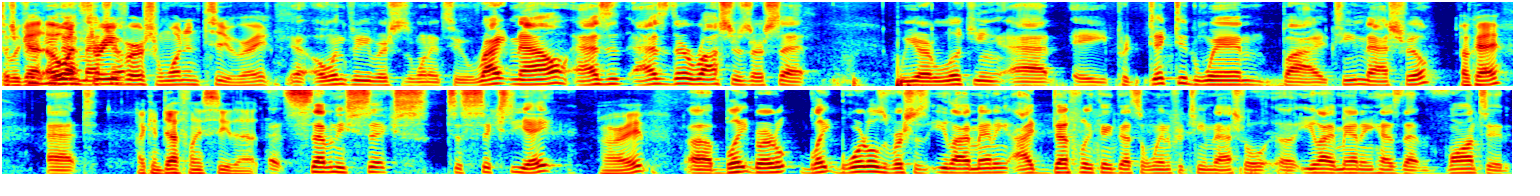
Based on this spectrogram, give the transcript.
let's we got 0 and 3 matchup. versus 1 and 2, right? Yeah, 0 and 3 versus 1 and 2. Right now, as it, as their rosters are set, we are looking at a predicted win by Team Nashville Okay. at I can definitely see that. at 76 to 68. All right. Uh, Blake Bert- Blake Bortles versus Eli Manning. I definitely think that's a win for Team Nashville. Uh, Eli Manning has that vaunted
